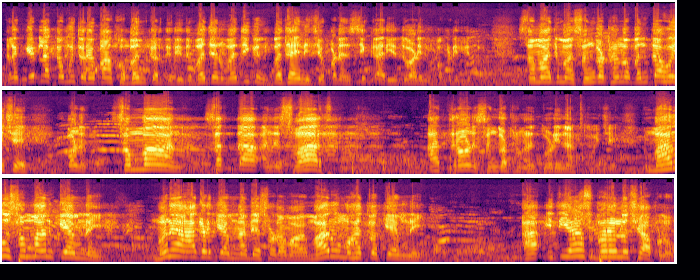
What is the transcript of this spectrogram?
એટલે કેટલા કબૂતરે પાંખો બંધ કરી દીધી વજન વધી ગયું ને બધાય નીચે પડે શિકારીએ દોડીને પકડી લીધું. સમાજમાં સંગઠનો બનતા હોય છે, પણ સન્માન સત્તા અને સ્વાર્થ આ ત્રણ સંગઠનોને તોડી નાખતું હોય છે. મારું સન્માન કેમ નહીં? મને આગળ કેમ ના બેસાડવામાં આવે? મારું મહત્વ કેમ નહીં? આ ઇતિહાસ ભરેલો છે આપણો.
